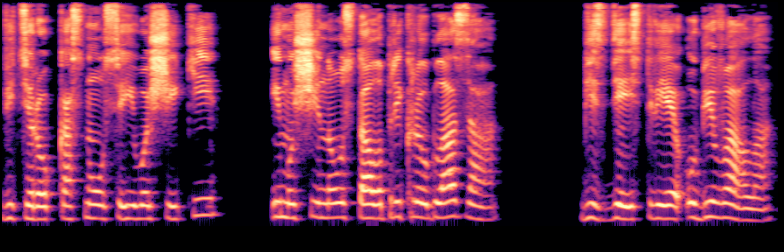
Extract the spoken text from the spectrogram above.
Ветерок коснулся его щеки, и мужчина устало прикрыл глаза. Бездействие убивало.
